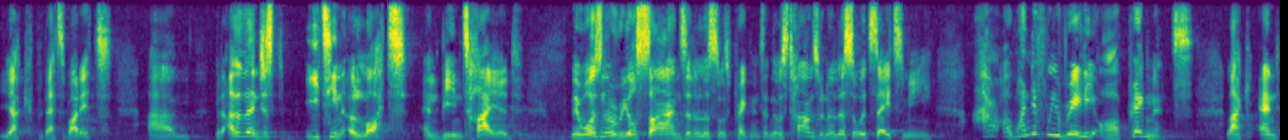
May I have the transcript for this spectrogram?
yuck, but that's about it. Um, but other than just eating a lot and being tired, there was no real signs that Alyssa was pregnant. And there was times when Alyssa would say to me, I, I wonder if we really are pregnant. Like, and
